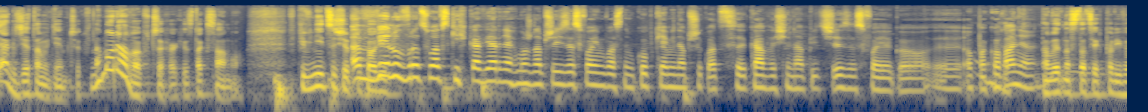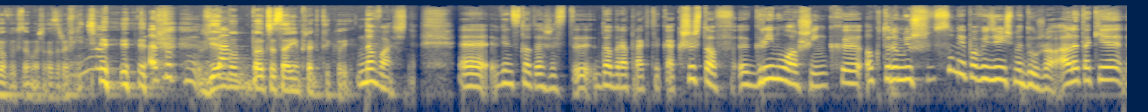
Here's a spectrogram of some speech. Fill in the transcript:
Jak gdzie tam w Niemczech? Na Morawach w Czechach jest tak samo. W piwnicy się przychodzi... A w wielu wrocławskich kawiarniach można przyjść ze swoim własnym kubkiem i na przykład kawy się napić ze swojego y, opakowania. Nawet na stacjach paliwowych to można zrobić. No, Wiem, tam... bo, bo, czasami praktykuję. No właśnie. E, więc to też jest y, dobra praktyka. Krzysztof, y, greenwashing, o którym już w sumie powiedzieliśmy dużo, ale takie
